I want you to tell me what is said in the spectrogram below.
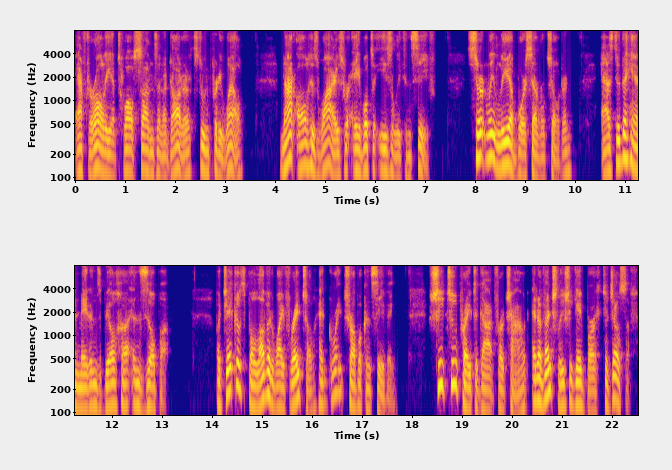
after all, he had 12 sons and a daughter, it's doing pretty well. Not all his wives were able to easily conceive. Certainly, Leah bore several children, as did the handmaidens Bilhah and Zilpah. But Jacob's beloved wife Rachel had great trouble conceiving. She too prayed to God for a child, and eventually she gave birth to Joseph.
